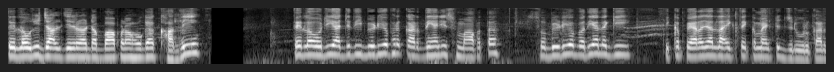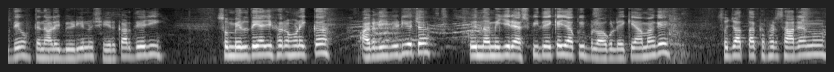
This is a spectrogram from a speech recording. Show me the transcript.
ਤੇ ਲਓ ਜੀ ਜਲ ਜੀਰੇ ਵਾਲਾ ਡੱਬਾ ਆਪਣਾ ਹੋ ਗਿਆ ਖਾਲੀ। ਤੇ ਲਓ ਜੀ ਅੱਜ ਦੀ ਵੀਡੀਓ ਫਿਰ ਕਰਦੇ ਹਾਂ ਜੀ ਸਮਾਪਤ। ਸੋ ਵੀਡੀਓ ਵਧੀਆ ਲੱਗੀ ਇੱਕ ਪਿਆਰਾ ਜਿਹਾ ਲਾਈਕ ਤੇ ਕਮੈਂਟ ਜ਼ਰੂਰ ਕਰ ਦਿਓ ਤੇ ਨਾਲੇ ਵੀਡੀਓ ਨੂੰ ਸ਼ੇਅਰ ਕਰ ਦਿਓ ਜੀ। ਸੋ ਮਿਲਦੇ ਹਾਂ ਜੀ ਫਿਰ ਹੁਣ ਇੱਕ ਅਗਲੀ ਵੀਡੀਓ 'ਚ। ਕੋਈ ਨਵੀਂ ਜੀ ਰੈਸਪੀ ਲੈ ਕੇ ਜਾਂ ਕੋਈ ਬਲੌਗ ਲੈ ਕੇ ਆਵਾਂਗੇ। ਸੋ ਜਦ ਤੱਕ ਫਿਰ ਸਾਰਿਆਂ ਨੂੰ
